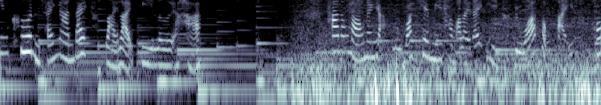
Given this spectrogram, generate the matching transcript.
ยิ่งขึ้น ใช้งานได้หลาย ๆ ปีเลยนะคะถ้าน้องๆเนี่ยอยากรู้ว่าเคมีทำอะไรได้อีก หรือว่าสงสัยข้อ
